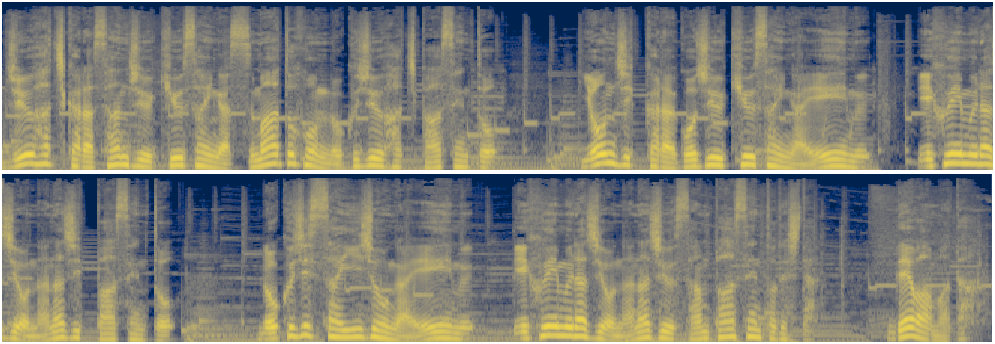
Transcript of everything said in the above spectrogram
18から39歳がスマートフォン 68%40 から59歳が AM、FM ラジオ 70%60 歳以上が AM、FM ラジオ73%でした。ではまた。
